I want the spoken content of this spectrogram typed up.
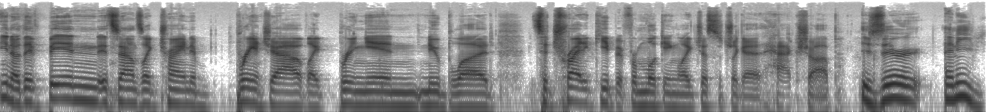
you know they've been it sounds like trying to branch out like bring in new blood to try to keep it from looking like just such like a hack shop. Is there any,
